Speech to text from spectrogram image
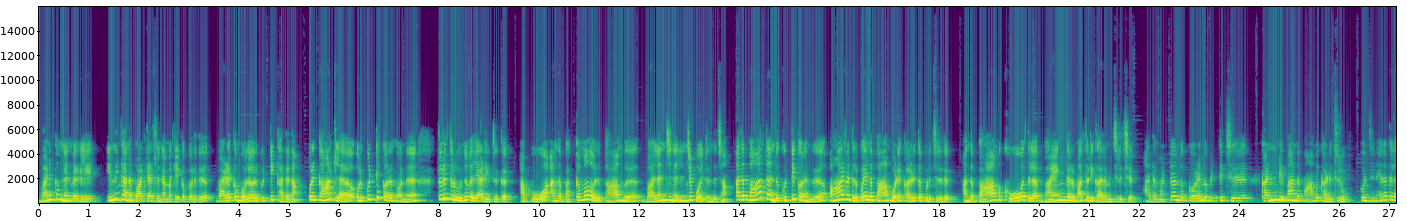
வணக்கம் நண்பர்களே. இன்னைக்கான பாட்காஸ்ட்ல நம்ம கேட்க போறது வழக்கம் போல ஒரு குட்டி கதை தான் ஒரு காட்டுல ஒரு குட்டி குரங்கு ஒன்று துரு துருன்னு விளையாடிட்டு இருக்கு. அப்போ அந்த பக்கமா ஒரு பாம்பு வளைஞ்சு நெளிஞ்சு போயிட்டு இருந்துச்சான் அதை பார்த்த அந்த குட்டி குரங்கு ஆர்வத்துல போய் அந்த பாம்போட கழுத்தை பிடிச்சிருது. அந்த பாம்பு கோவத்துல பயங்கரமா துடிக்க ஆரம்பிச்சிருச்சு. அதை மட்டும் அந்த குரங்கு விட்டுச்சு. கண்டிப்பா அந்த பாம்பு கடிச்சிரும். கொஞ்ச நேரத்தில்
